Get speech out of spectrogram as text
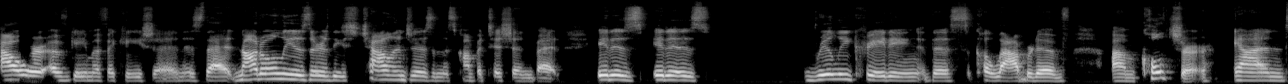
power of gamification is that not only is there these challenges and this competition but it is it is really creating this collaborative um, culture and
